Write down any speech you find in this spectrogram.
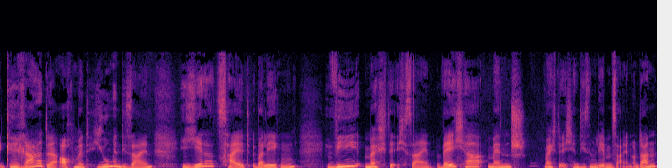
gerade auch mit Human Design jederzeit überlegen, wie möchte ich sein? Welcher Mensch möchte ich in diesem Leben sein? Und dann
